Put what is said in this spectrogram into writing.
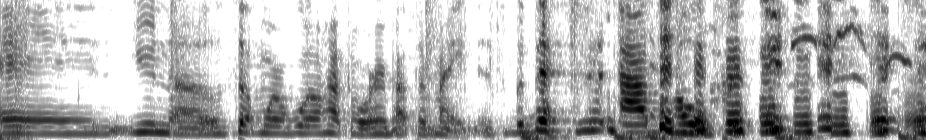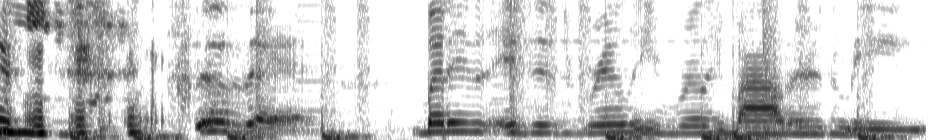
And you know, somewhere we don't have to worry about the maintenance. But that's I'm open to that but it, it just really really bothers me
